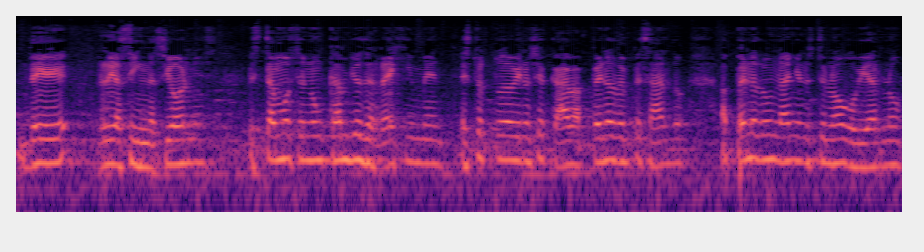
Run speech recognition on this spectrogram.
de reasignaciones, estamos en un cambio de régimen, esto todavía no se acaba, apenas va empezando, apenas va un año en este nuevo gobierno,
